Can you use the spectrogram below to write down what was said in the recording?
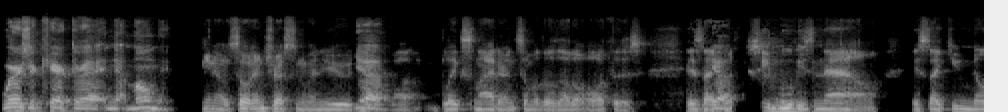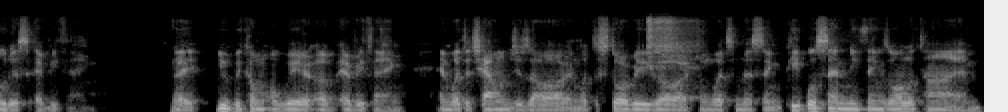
where's your character at in that moment you know it's so interesting when you yeah. talk about blake snyder and some of those other authors is like yeah. when you see movies now it's like you notice everything right you become aware of everything and what the challenges are and what the stories are and what's missing. People send me things all the time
